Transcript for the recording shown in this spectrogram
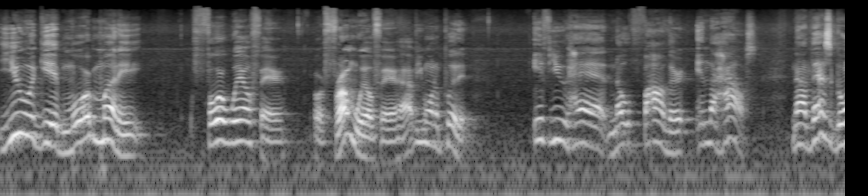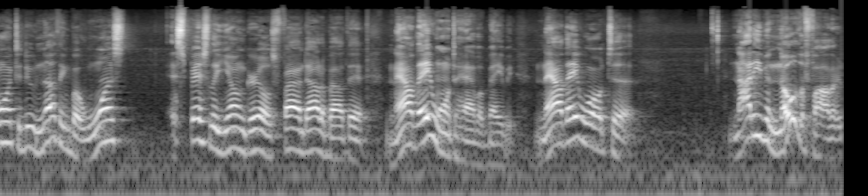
you would get more money for welfare or from welfare, however you want to put it, if you had no father in the house. Now that's going to do nothing but once especially young girls find out about that, now they want to have a baby. Now they want to not even know the father.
